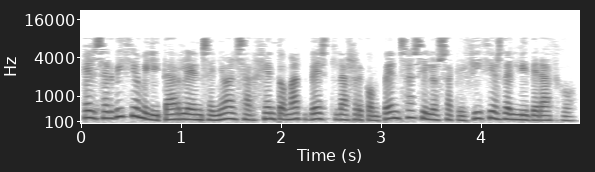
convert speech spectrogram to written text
El servicio militar le enseñó al sargento Matt Best las recompensas y los sacrificios del liderazgo.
